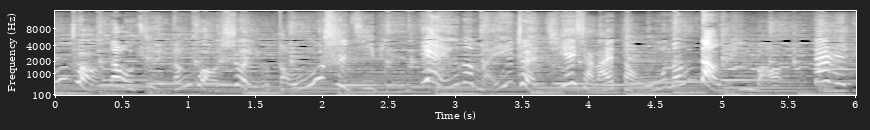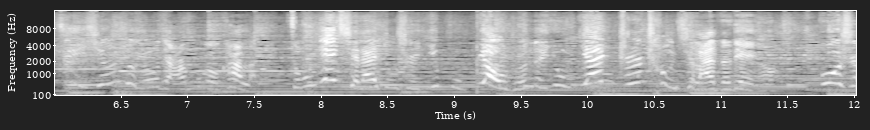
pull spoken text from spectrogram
服装、道具、灯光、摄影都是极品，电影的每一帧接下来都能当屏保。但是剧情就有点不够看了，总结起来就是一部标准的用颜值撑起来的电影。故事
